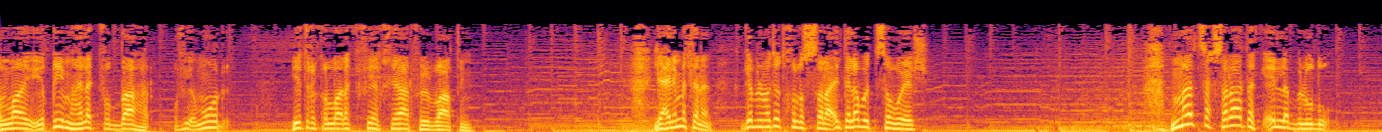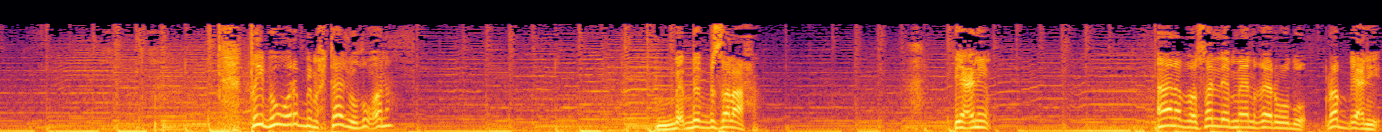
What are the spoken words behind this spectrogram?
الله يقيمها لك في الظاهر وفي أمور يترك الله لك فيها الخيار في الباطن. يعني مثلا قبل ما تدخل الصلاة أنت لابد تسوي إيش؟ ما تصح صلاتك إلا بالوضوء. طيب هو ربي محتاج وضوء أنا؟ بصراحة يعني أنا بصلي من غير وضوء. رب يعني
